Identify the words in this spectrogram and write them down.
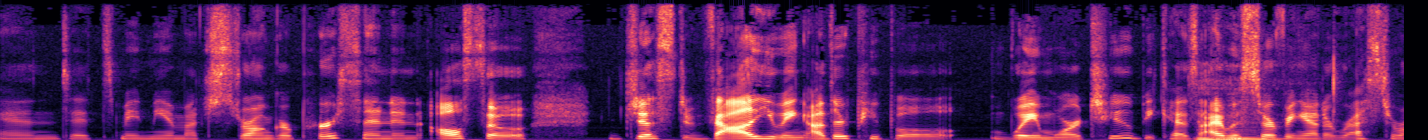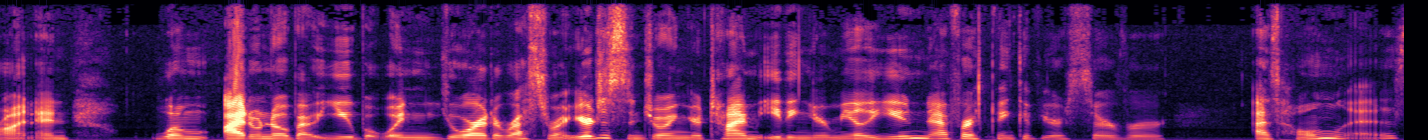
and it's made me a much stronger person, and also just valuing other people way more too, because I was serving at a restaurant and. When I don't know about you, but when you're at a restaurant, you're just enjoying your time eating your meal. You never think of your server as homeless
